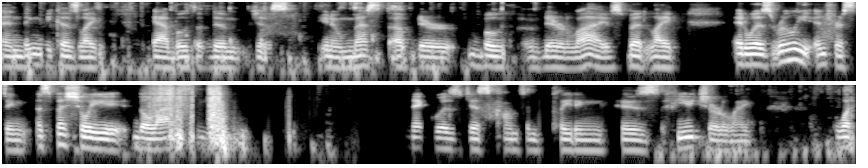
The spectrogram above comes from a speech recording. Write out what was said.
ending because like yeah both of them just you know messed up their both of their lives. But like it was really interesting especially the last season nick was just contemplating his future like what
